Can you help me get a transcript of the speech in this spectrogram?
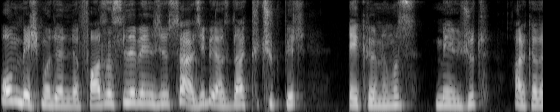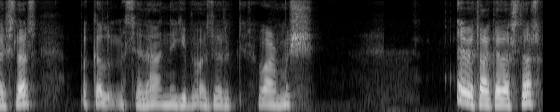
15 modeline fazlasıyla benziyor. Sadece biraz daha küçük bir ekranımız mevcut arkadaşlar. Bakalım mesela ne gibi özellikleri varmış. Evet arkadaşlar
